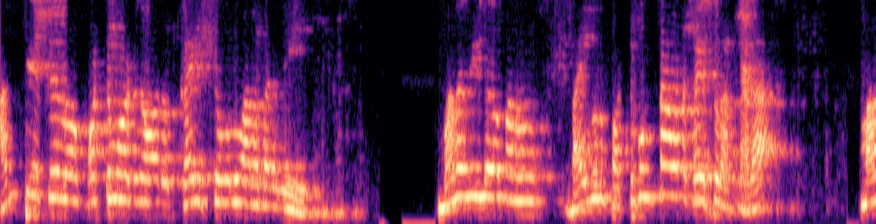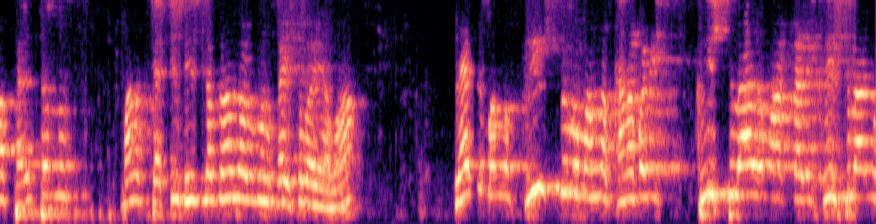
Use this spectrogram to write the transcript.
అంత్యక్రియలో మొట్టమొదటిగా వారు క్రైస్తవులు అనబడింది మన వీధిలో మనం బైబిల్ పట్టుకుంటామని క్రైస్తవులు అంటారా? మన తల్లిదండ్రులు మన చర్చకి తీసుకెళ్తామని వాళ్ళు మనం క్రైస్తవులు అయ్యామా? లేకపోతే మనం క్రీస్తులు మనలో కనబడి క్రీస్తులాగా మాట్లాడి క్రీస్తులాగా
